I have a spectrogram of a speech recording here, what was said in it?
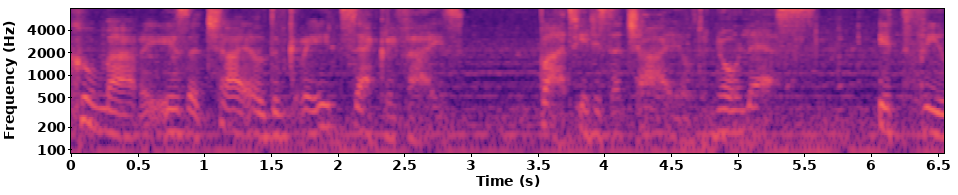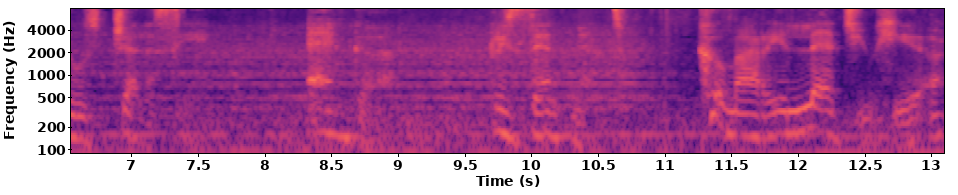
Kumari is a child of great sacrifice, but it is a child no less. It feels jealousy, anger, resentment. Kumari led you here.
